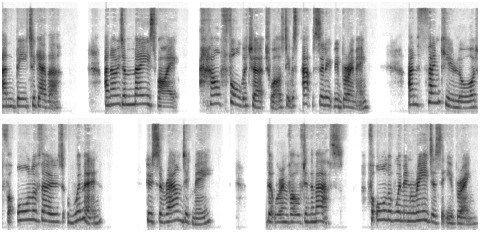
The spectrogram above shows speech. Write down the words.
and be together. And I was amazed by how full the church was. It was absolutely brimming. And thank you, Lord, for all of those women who surrounded me that were involved in the Mass, for all the women readers that you bring,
